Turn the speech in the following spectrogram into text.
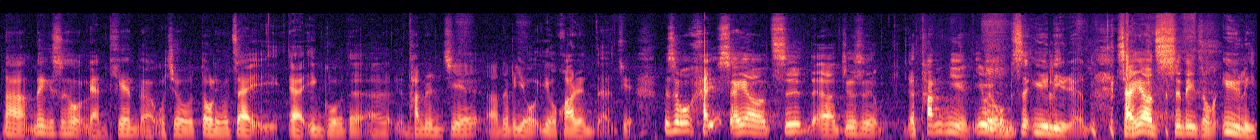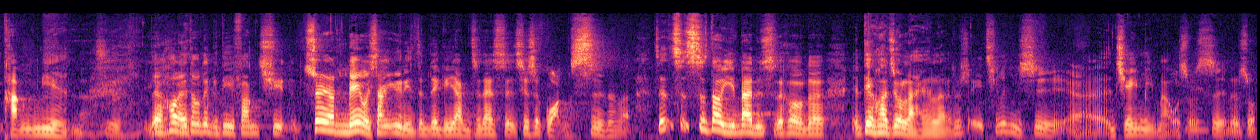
那那个时候两天呃，我就逗留在呃英国的呃唐人街啊、呃、那边有有华人的街，那时候我很想要吃呃就是汤面，因为我们是玉里人，想要吃那种玉里汤面。那后来到那个地方去，虽然没有像玉里的那个样子，但是就是广式的嘛。这次吃到一半的时候呢，电话就来了，他说：“哎，请问你是呃 Jamie 吗？”我说是。他说：“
